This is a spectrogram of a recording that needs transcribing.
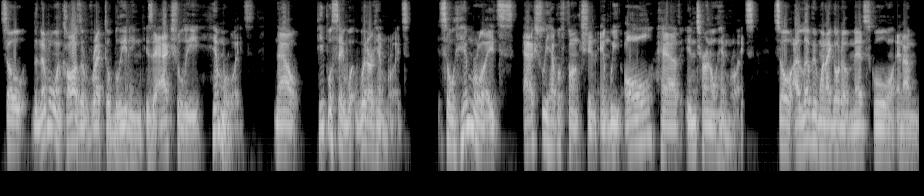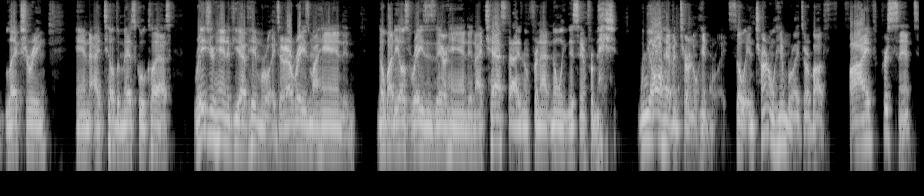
so the number one cause of rectal bleeding is actually hemorrhoids. Now, people say, what, what are hemorrhoids? So hemorrhoids actually have a function, and we all have internal hemorrhoids. So I love it when I go to a med school and I'm lecturing and I tell the med school class, raise your hand if you have hemorrhoids. And I raise my hand and nobody else raises their hand and I chastise them for not knowing this information. We all have internal hemorrhoids. So internal hemorrhoids are about 5%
